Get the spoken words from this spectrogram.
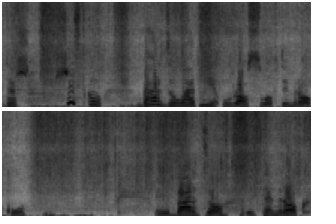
też wszystko bardzo ładnie urosło w tym roku. Y, Bardzo ten rok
